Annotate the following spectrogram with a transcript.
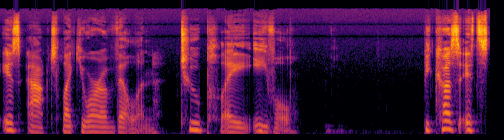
is act like you are a villain, to play evil. Because it's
